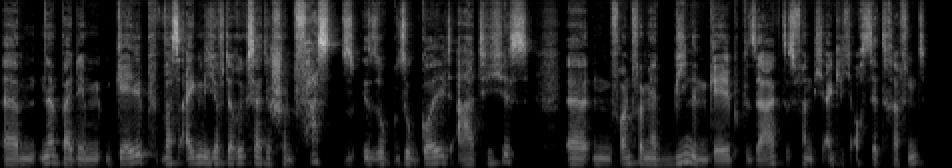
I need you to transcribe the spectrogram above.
Ähm, ne, bei dem Gelb, was eigentlich auf der Rückseite schon fast so, so goldartig ist. Äh, ein Freund von mir hat Bienengelb gesagt. Das fand ich eigentlich auch sehr treffend.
